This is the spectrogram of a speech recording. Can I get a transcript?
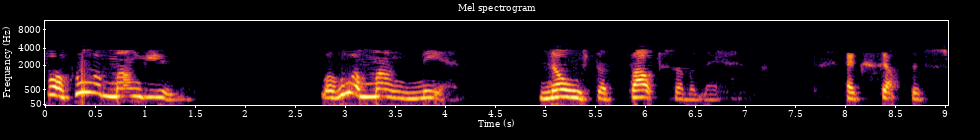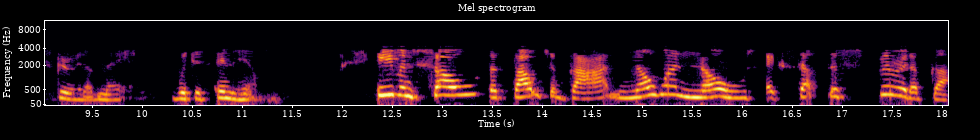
For who among you, well, who among men knows the thoughts of a man except the spirit of man, which is in him? Even so, the thoughts of God, no one knows except the Spirit of God.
